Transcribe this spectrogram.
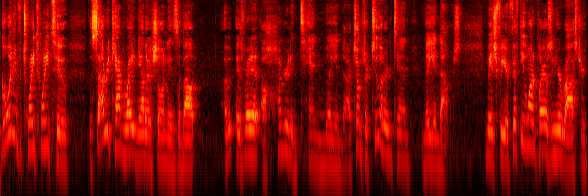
going in for 2022, the salary cap right now they're showing is about uh, is right at 110 million dollars. Are 210 million dollars means for your 51 players in your roster,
